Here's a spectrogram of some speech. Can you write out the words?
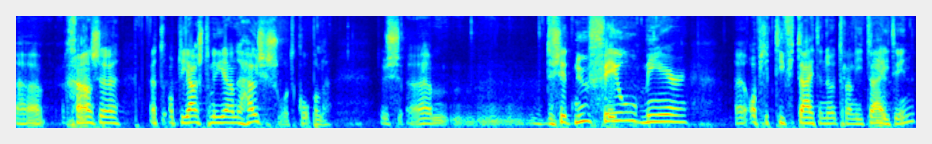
uh, gaan ze het op de juiste manier aan de huizensoort koppelen? Dus um, er zit nu veel meer objectiviteit en neutraliteit in.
